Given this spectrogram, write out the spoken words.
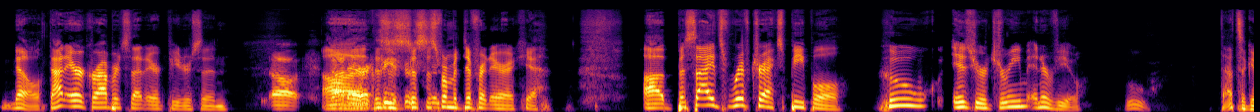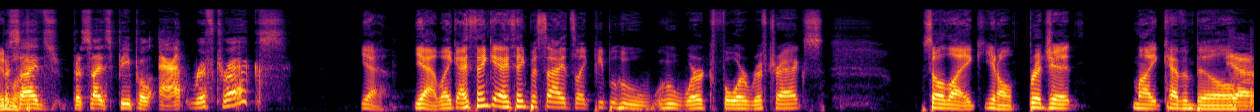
No, not Eric Roberts, not Eric Peterson. Oh, Not Uh, Eric this is this is from a different Eric, yeah. Uh, besides RiffTrax people, who is your dream interview? Ooh, that's a good one. besides besides people at RiffTrax. Yeah, yeah. Like I think I think besides like people who who work for RiffTrax, so like you know Bridget, Mike, Kevin, Bill, Yeah,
